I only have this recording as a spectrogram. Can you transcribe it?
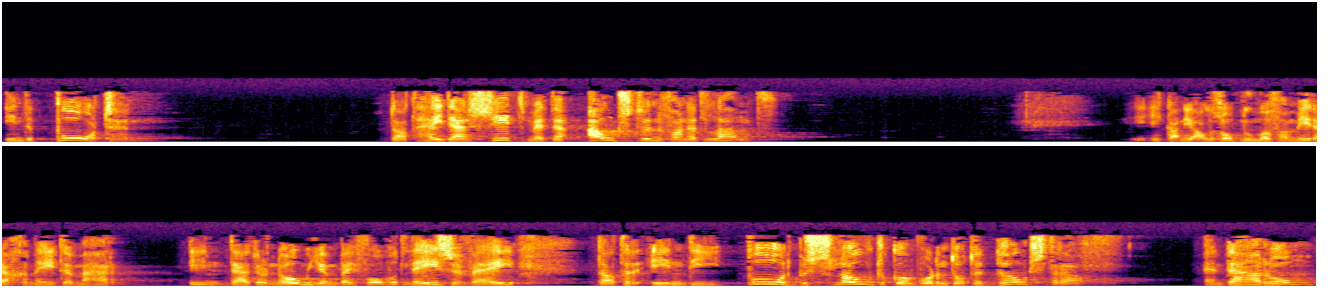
in de poorten. Dat hij daar zit met de oudsten van het land. Ik kan niet alles opnoemen vanmiddag gemeente, maar in Deuteronomium bijvoorbeeld lezen wij dat er in die poort besloten kon worden tot de doodstraf. En daarom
